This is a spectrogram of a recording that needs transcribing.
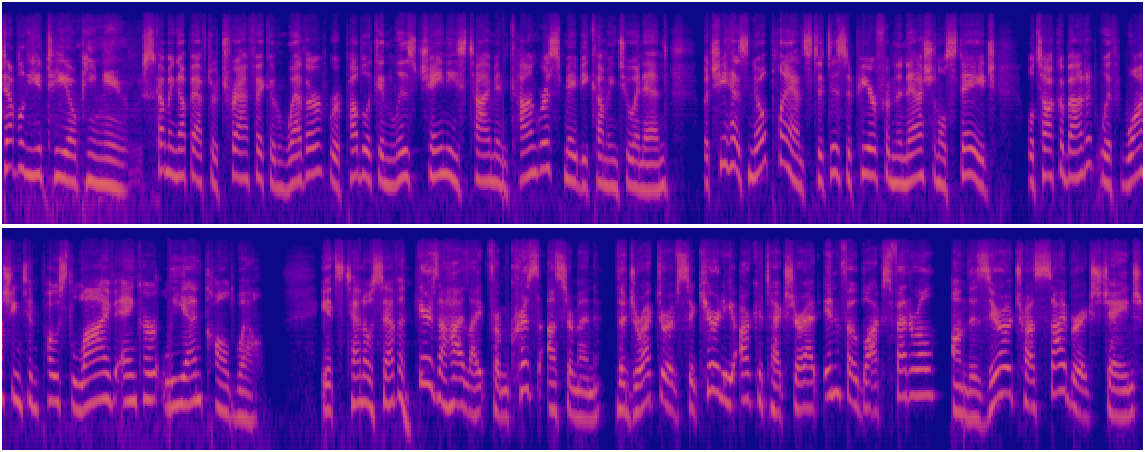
WTOP News. Coming up after traffic and weather, Republican Liz Cheney's time in Congress may be coming to an end, but she has no plans to disappear from the national stage. We'll talk about it with Washington Post live anchor Leigh Ann Caldwell. It's 1007. Here's a highlight from Chris Usserman, the Director of Security Architecture at Infoblox Federal on the Zero Trust Cyber Exchange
